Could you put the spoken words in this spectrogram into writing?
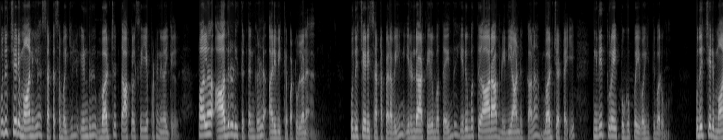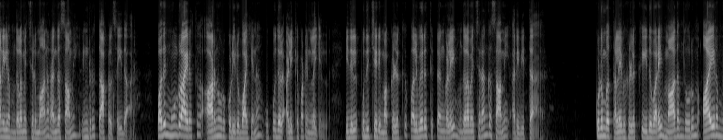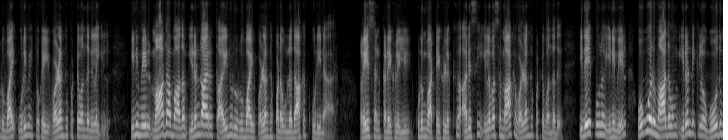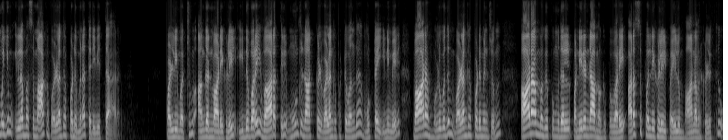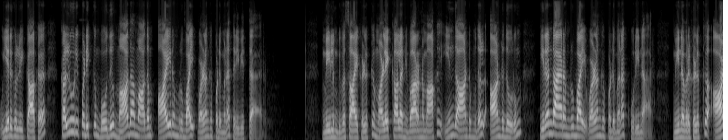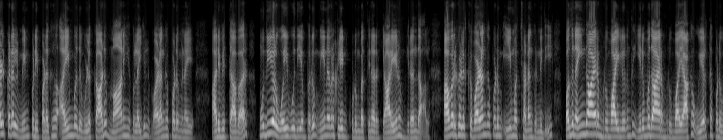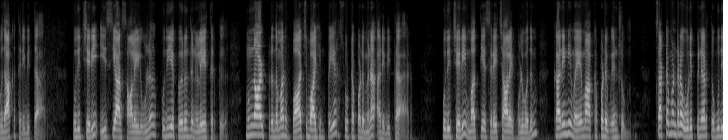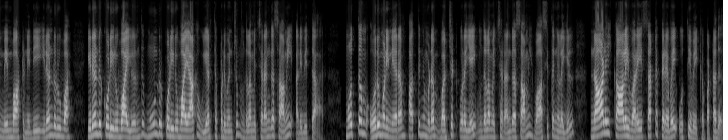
புதுச்சேரி மாநில சட்டசபையில் இன்று பட்ஜெட் தாக்கல் செய்யப்பட்ட நிலையில் பல அதிரடி திட்டங்கள் அறிவிக்கப்பட்டுள்ளன. புதுச்சேரி சட்டப்பேரவையின் இரண்டாயிரத்தி இருபத்தைந்து இருபத்தி ஆறாம் நிதியாண்டுக்கான பட்ஜெட்டை நிதித்துறை புகுப்பை வகித்து வரும். புதுச்சேரி மாநில முதலமைச்சருமான ரங்கசாமி இன்று தாக்கல் செய்தார். பதிமூன்றாயிரத்து அறுநூறு கோடி ரூபாய் என ஒப்புதல் அளிக்கப்பட்ட நிலையில் இதில் புதுச்சேரி மக்களுக்கு பல்வேறு திட்டங்களை முதலமைச்சர் ரங்கசாமி அறிவித்தார். குடும்ப தலைவர்களுக்கு இதுவரை மாதந்தோறும் ஆயிரம் ரூபாய் உரிமைத் தொகை வழங்கப்பட்டு வந்த நிலையில் இனிமேல் மாதா மாதம் இரண்டாயிரத்து ஐநூறு ரூபாய் வழங்கப்பட உள்ளதாக கூறினார். ரேசன் கடைகளில் குடும்ப அட்டைகளுக்கு அரிசி இலவசமாக வழங்கப்பட்டு வந்தது. இதேபோல இனிமேல் ஒவ்வொரு மாதமும் இரண்டு கிலோ கோதுமையும் இலவசமாக வழங்கப்படும் என தெரிவித்தார். பள்ளி மற்றும் அங்கன்வாடிகளில் இதுவரை வாரத்தில் மூன்று நாட்கள் வழங்கப்பட்டு வந்த முட்டை இனிமேல் வாரம் முழுவதும் வழங்கப்படும் என்றும் ஆறாம் வகுப்பு முதல் பன்னிரெண்டாம் வகுப்பு வரை அரசு பள்ளிகளில் பயிலும் மாணவர்களுக்கு உயர்கல்விக்காக கல்லூரி படிக்கும் போது மாதா மாதம் ஆயிரம் ரூபாய் வழங்கப்படும் என தெரிவித்தார். மேலும் விவசாயிகளுக்கு மழைக்கால நிவாரணமாக இந்த ஆண்டு முதல் ஆண்டுதோறும் இரண்டாயிரம் ரூபாய் வழங்கப்படும் என கூறினார். மீனவர்களுக்கு ஆழ்கடல் மீன்பிடி படகு ஐம்பது விழுக்காடு மானிய விலையில் வழங்கப்படும் என அறிவித்த அவர் முதியோர் ஓய்வூதியம் பெறும் மீனவர்களின் குடும்பத்தினர் யாரேனும் இருந்தால் அவர்களுக்கு வழங்கப்படும் ஈமச் சடங்கு நிதி பதினைந்தாயிரம் ரூபாயிலிருந்து இருபதாயிரம் ரூபாயாக உயர்த்தப்படுவதாக தெரிவித்தார். புதுச்சேரி ஈசிஆர் சாலையில் உள்ள புதிய பேருந்து நிலையத்திற்கு முன்னாள் பிரதமர் வாஜ்பாயின் பெயர் சூட்டப்படும் என அறிவித்தார். புதுச்சேரி மத்திய சிறைச்சாலை முழுவதும் கணினி மயமாக்கப்படும் என்றும் சட்டமன்ற உறுப்பினர் தொகுதி மேம்பாட்டு நிதி இரண்டு ரூபாய் இரண்டு கோடி ரூபாயிலிருந்து மூன்று கோடி ரூபாயாக உயர்த்தப்படும் என்றும் முதலமைச்சர் ரங்கசாமி அறிவித்தார். மொத்தம் ஒரு மணி நேரம் பத்து நிமிடம் பட்ஜெட் உரையை முதலமைச்சர் ரங்கசாமி வாசித்த நிலையில் நாளை காலை வரை சட்டப்பேரவை ஒத்திவைக்கப்பட்டது.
